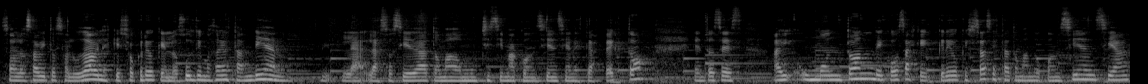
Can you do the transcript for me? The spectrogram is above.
son los hábitos saludables, que yo creo que en los últimos años también la, la sociedad ha tomado muchísima conciencia en este aspecto. Entonces, hay un montón de cosas que creo que ya se está tomando conciencia,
